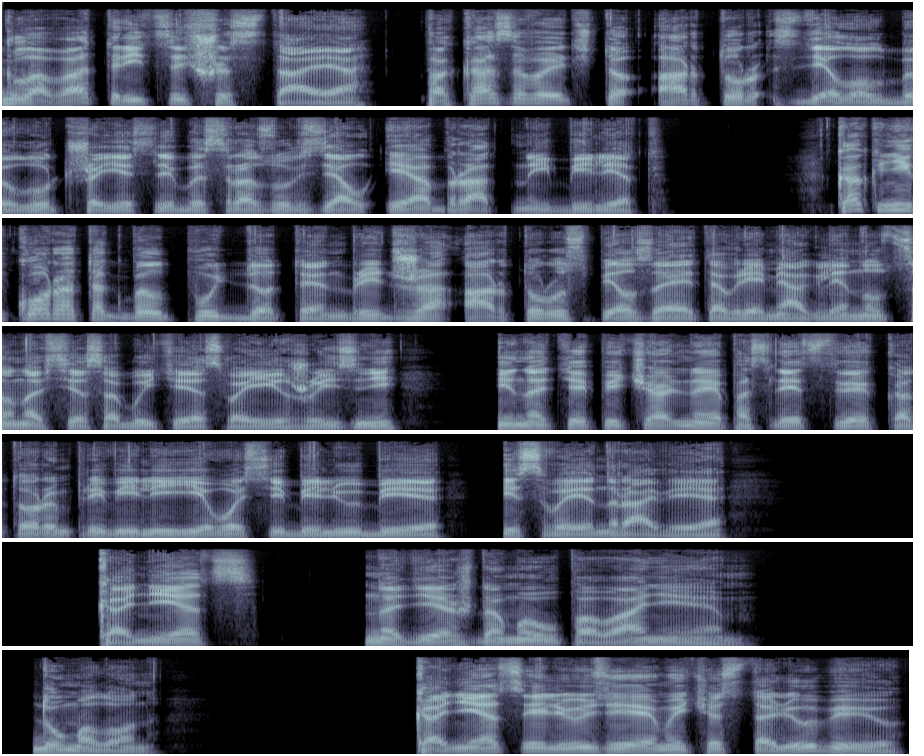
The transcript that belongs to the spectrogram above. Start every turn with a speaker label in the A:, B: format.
A: Глава 36 показывает, что Артур сделал бы лучше, если бы сразу взял и обратный билет. Как ни короток был путь до Тенбриджа, Артур успел за это время оглянуться на все события своей жизни и на те печальные последствия, к которым привели его себелюбие и своенравие. «Конец надеждам и упованием», — думал он, — Конец иллюзиям и честолюбию.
